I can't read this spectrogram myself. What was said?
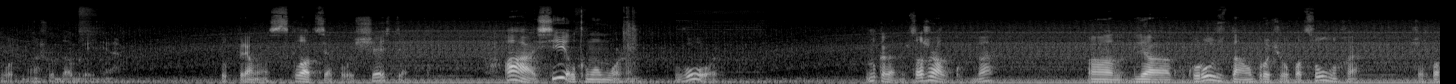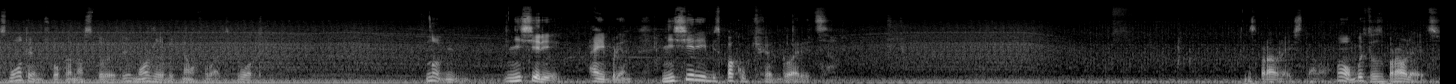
Вот наше удобрение. Тут прямо склад всякого счастья. А, сеялку мы можем. Вот ну как сажалку, да, а, для кукурузы там и прочего подсолнуха. Сейчас посмотрим, сколько она стоит, и может быть нам хватит. Вот. Ну, не серии. Ай, блин. Не серии без покупки, как говорится. Не справляйся давай. О, быстро заправляется.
